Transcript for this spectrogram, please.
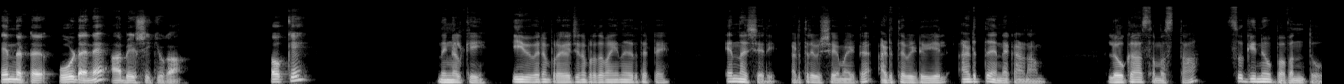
എന്നിട്ട് ഉടനെ അപേക്ഷിക്കുക. ഓക്കെ നിങ്ങൾക്ക് ഈ വിവരം പ്രയോജനപ്രദമായി നേർത്തട്ടെ എന്നാൽ ശരി അടുത്തൊരു വിഷയമായിട്ട് അടുത്ത വീഡിയോയിൽ അടുത്ത് തന്നെ കാണാം. ലോകാസമസ്ത സുഖിനോ ഭവന്തോ.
